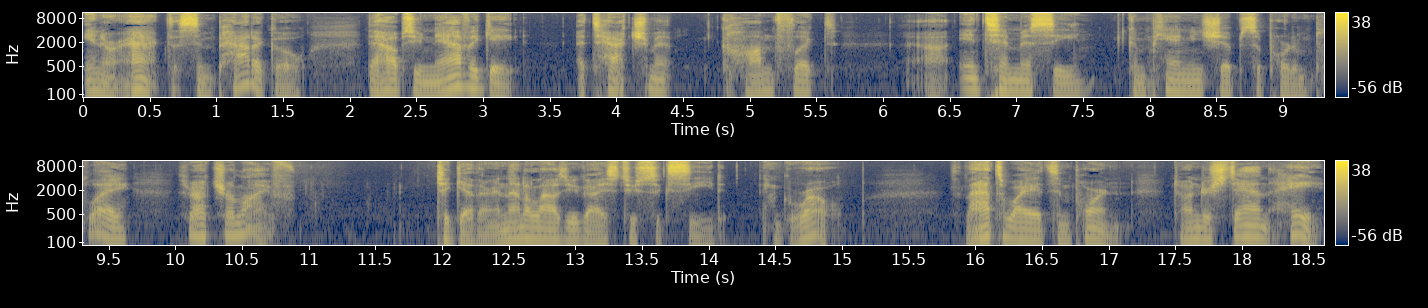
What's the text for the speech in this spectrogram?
interact, a simpatico that helps you navigate attachment, conflict, uh, intimacy, companionship, support, and play throughout your life together. And that allows you guys to succeed and grow. So that's why it's important to understand hey,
